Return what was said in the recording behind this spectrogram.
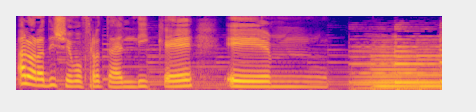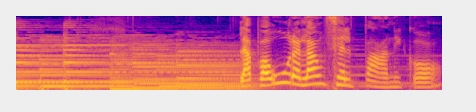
Allora, dicevo, fratelli, che ehm, la paura, l'ansia e il panico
